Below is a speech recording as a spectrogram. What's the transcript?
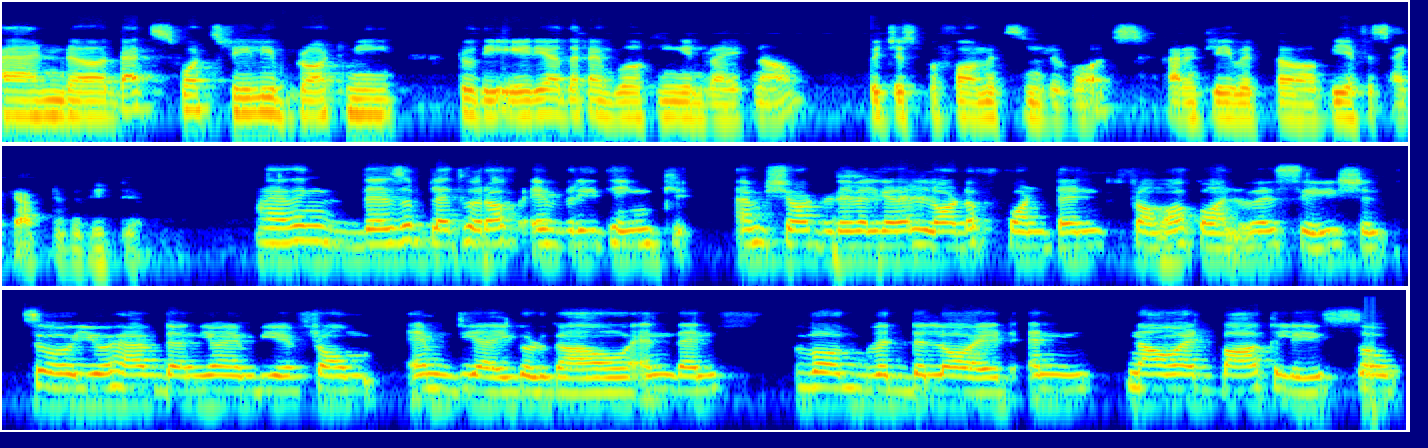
And uh, that's what's really brought me to the area that I'm working in right now which is performance and rewards, currently with uh, BFSI captive in India. I think there's a plethora of everything. I'm sure today we'll get a lot of content from our conversation. So you have done your MBA from MDI Gurgaon and then worked with Deloitte and now at Barclays. So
